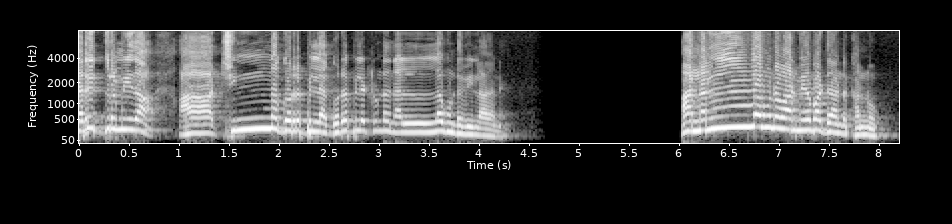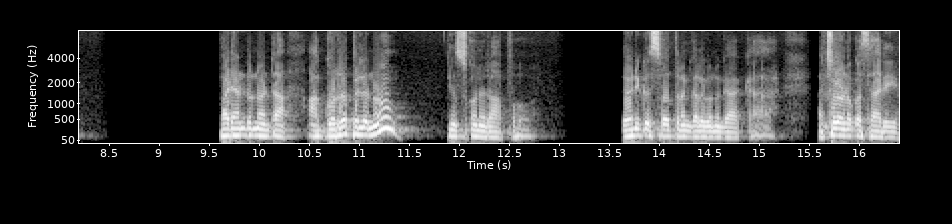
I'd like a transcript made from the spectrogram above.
దరిద్రు మీద. ఆ చిన్న గొర్రెపిల్ల గొర్రెపిల్ల ఎట్లుంటుంది? నల్లగా ఉంటుంది వీలాగానే ఆ నల్లగా ఉన్న వాడి మీద పడ్డాడంట కన్ను. వాడి అంటున్నంట ఆ గొర్రె పిల్లను తీసుకొని రాపో. దేవునికి స్తోత్రం కలుగును గాక. చూడండి ఒకసారి.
